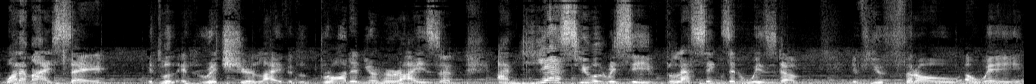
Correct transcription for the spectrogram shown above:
What am I saying? It will enrich your life. It will broaden your horizon. And yes, you will receive blessings and wisdom if you throw away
